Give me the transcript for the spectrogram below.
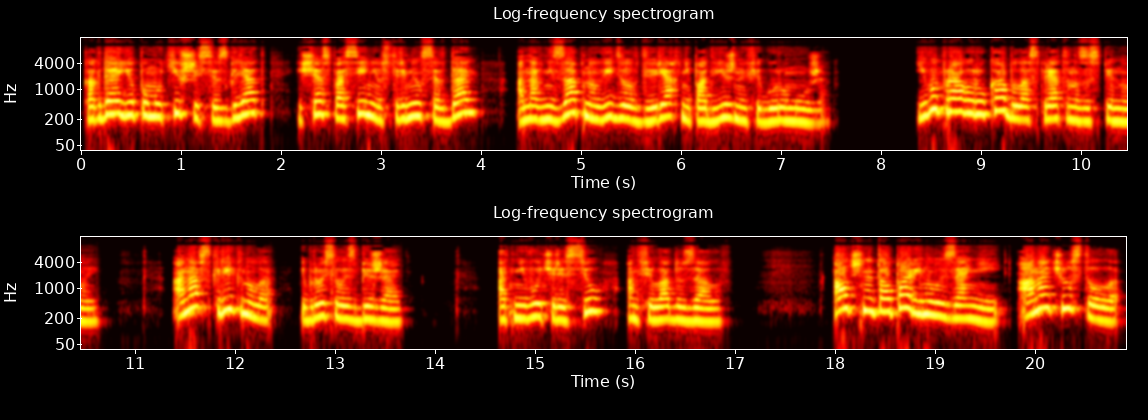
когда ее помутившийся взгляд, ища спасения, устремился вдаль, она внезапно увидела в дверях неподвижную фигуру мужа. Его правая рука была спрятана за спиной. Она вскрикнула и бросилась бежать. От него через всю анфиладу залов. Алчная толпа ринулась за ней, она чувствовала,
